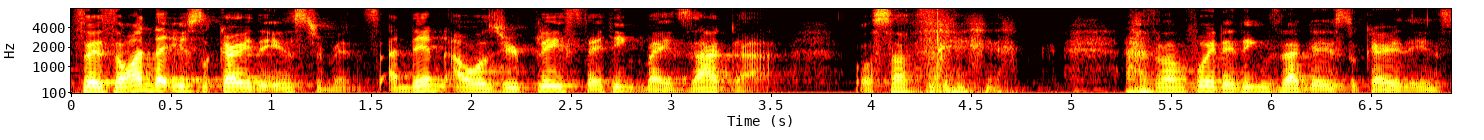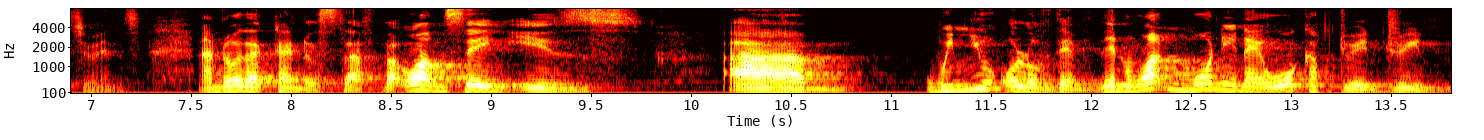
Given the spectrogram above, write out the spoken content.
So it's the one that used to carry the instruments. And then I was replaced, I think, by Zaga or something. At some point, I think Zaga used to carry the instruments and all that kind of stuff. But what I'm saying is, um, we knew all of them. Then one morning, I woke up to a dream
